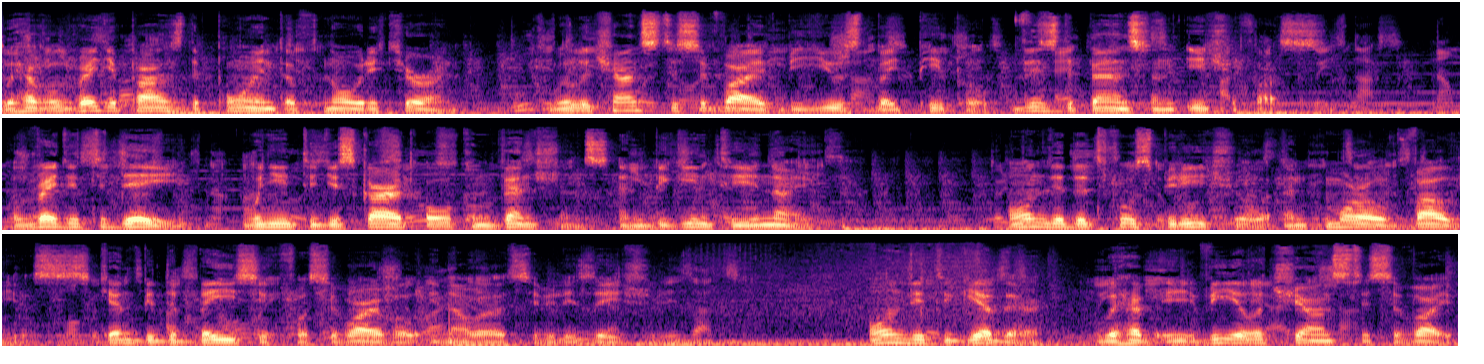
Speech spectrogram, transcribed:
We have already passed the point of no return. Will a chance to survive be used by people? This depends on each of us. Already today, we need to discard all conventions and begin to unite. Only the true spiritual and moral values can be the basic for survival in our civilization. Only together we have a real chance to survive.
